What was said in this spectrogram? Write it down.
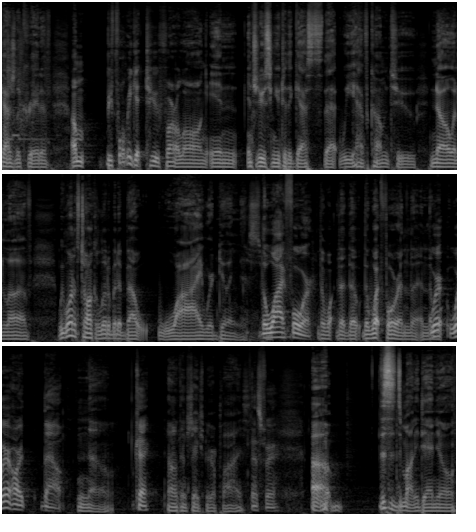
Casually Creative. Um, before we get too far along in introducing you to the guests that we have come to know and love, we wanted to talk a little bit about why we're doing this. The why for? The the the, the what for and the and the Where where art thou? no. Okay, I don't think Shakespeare applies. that's fair. This is Damani Daniel,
